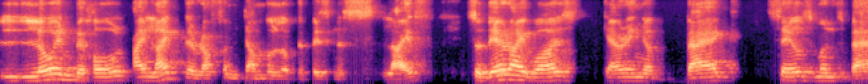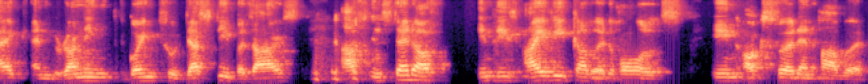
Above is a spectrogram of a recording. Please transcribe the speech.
lo and behold, I like the rough and tumble of the business life. So there I was carrying a bag, salesman's bag, and running, going through dusty bazaars instead of in these ivy covered halls in Oxford and Harvard.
